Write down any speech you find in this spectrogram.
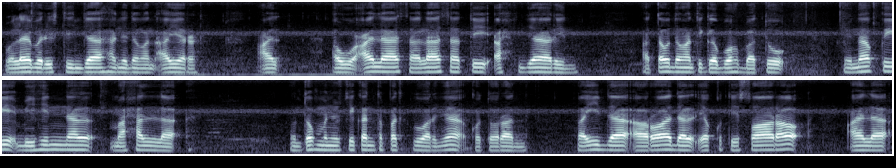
boleh beristinja hanya dengan air au ala salasati ahjarin atau dengan tiga buah batu. Yunaqi bihinnal mahalla untuk menyucikan tempat keluarnya kotoran. Faida aradal iqtisara ala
